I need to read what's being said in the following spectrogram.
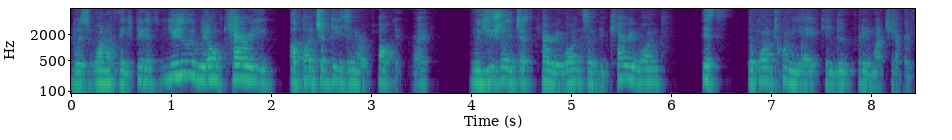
with one of these because usually we don't carry a bunch of these in our pocket, right? We usually just carry one. So if you carry one, this the 128 can do pretty much everything.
